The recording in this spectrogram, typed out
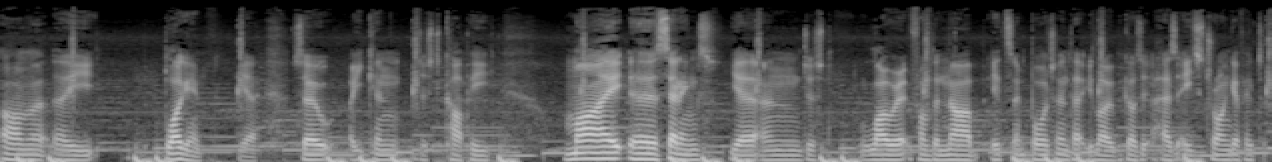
um a plugin. Yeah so you can just copy my uh, settings yeah and just lower it from the knob it's important that you lower because it has a strong effect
